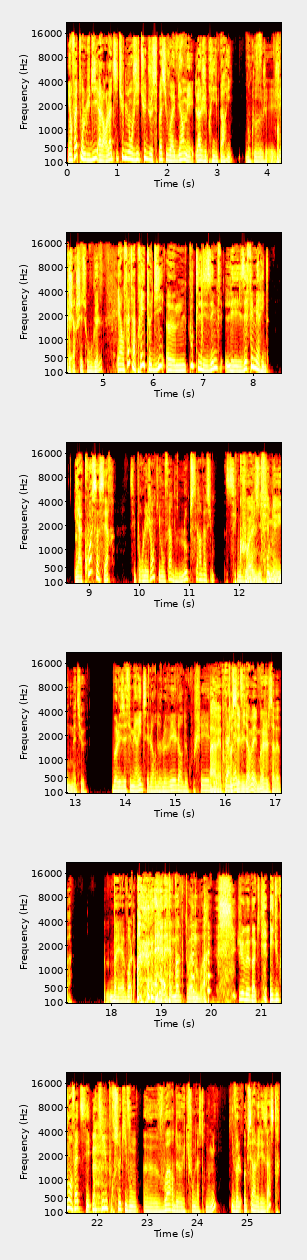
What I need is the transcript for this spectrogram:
et en fait, on lui dit, alors latitude, longitude, je sais pas si vous voyez bien, mais là, j'ai pris Paris, donc euh, j'ai cherché sur Google. Et en fait, après, il te dit euh, toutes les, les éphémérides. Et à quoi ça sert? C'est pour les gens qui vont faire de l'observation. C'est quoi une éphéméride, Mathieu? Bah, les éphémérides, c'est l'heure de lever, l'heure de coucher, Bah, les mais pour toi c'est évident, mais moi je le savais pas. Ben voilà, Moque-toi de moi. je me moque. Et du coup, en fait, c'est utile pour ceux qui vont euh, voir, de, qui font de l'astronomie, qui veulent observer les astres,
